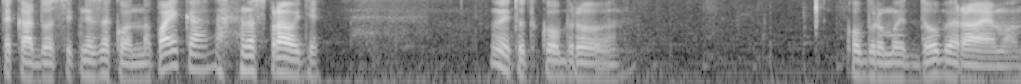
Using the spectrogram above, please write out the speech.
Така досить незаконна пайка, насправді. Ну і тут кобру. Кобру ми добираємо.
